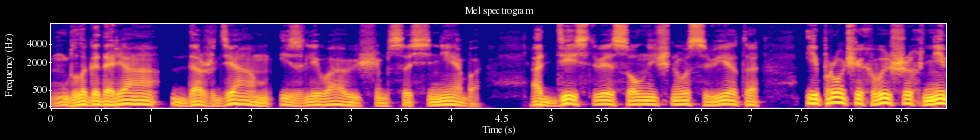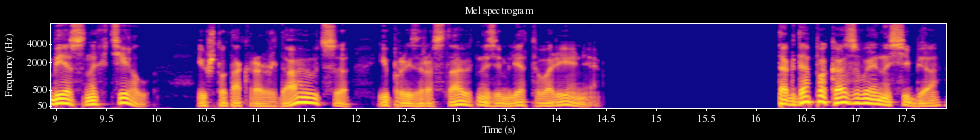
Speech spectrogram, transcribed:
благодаря дождям, изливающимся с неба, от действия солнечного света и прочих высших небесных тел, и что так рождаются и произрастают на земле творения. Тогда, показывая на себя,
